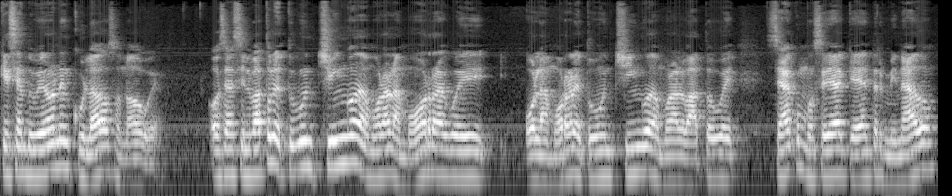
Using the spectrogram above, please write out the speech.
que si anduvieron enculados o no, güey. O sea, si el vato le tuvo un chingo de amor a la morra, güey, o la morra le tuvo un chingo de amor al vato, güey, sea como sea que hayan terminado,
